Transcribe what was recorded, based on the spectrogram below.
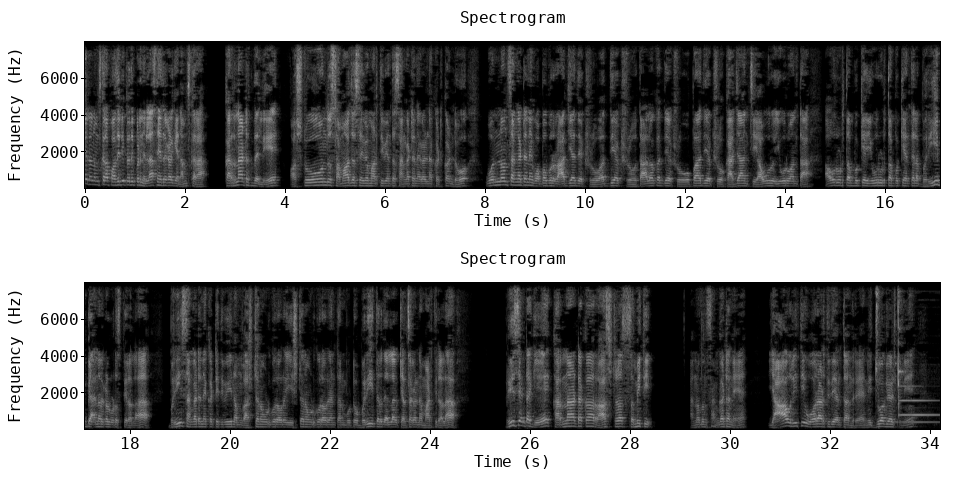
ಎಲ್ಲ ನಮಸ್ಕಾರ. ಪಾಸಿಟಿವ್ ಪ್ರದೀಪ್ ಎಲ್ಲಾ ಸ್ನೇಹಿತರುಗಳಿಗೆ ನಮಸ್ಕಾರ. ಕರ್ನಾಟಕದಲ್ಲಿ ಅಷ್ಟೊಂದು ಸಮಾಜ ಸೇವೆ ಮಾಡ್ತೀವಿ ಅಂತ ಸಂಘಟನೆಗಳನ್ನ ಕಟ್ಕೊಂಡು ಒಂದೊಂದ್ ಸಂಘಟನೆಗೆ ಒಬ್ಬೊಬ್ರು ರಾಜ್ಯಾಧ್ಯಕ್ಷರು, ಅಧ್ಯಕ್ಷರು, ತಾಲೂಕ್ ಅಧ್ಯಕ್ಷರು, ಉಪಾಧ್ಯಕ್ಷರು, ಖಜಾಂಚಿ, ಅವರು, ಇವರು ಅಂತ ಅವ್ರ ಹುಡ್ತಬ್ಬಕ್ಕೆ ಇವ್ರ ಹುಡ್ತಬ್ಬಕ್ಕೆ ಅಂತೆಲ್ಲ ಬರೀ ಬ್ಯಾನರ್ಗಳು ಹೊಡಿಸ್ತಿರಲ್ಲ. ಬರೀ ಸಂಘಟನೆ ಕಟ್ಟಿದ್ವಿ. ನಮ್ಗೆ ಅಷ್ಟನ ಹುಡುಗರವ್ರೆ ಇಷ್ಟನ ಹುಡುಗರವ್ರೆ ಅಂತ ಅನ್ಬಿಟ್ಟು ಬರೀ ಈ ತರದ ಎಲ್ಲ ಕೆಲಸಗಳನ್ನ ಮಾಡ್ತಿರಲ್ಲ. ರೀಸೆಂಟ್ ಆಗಿ ಕರ್ನಾಟಕ ರಾಷ್ಟ್ರ ಸಮಿತಿ ಅನ್ನೋದೊಂದು ಸಂಘಟನೆ ಯಾವ ರೀತಿ ಹೋರಾಡ್ತಿದೆ ಅಂತ ಅಂದ್ರೆ ಹೇಳ್ತೀನಿ.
